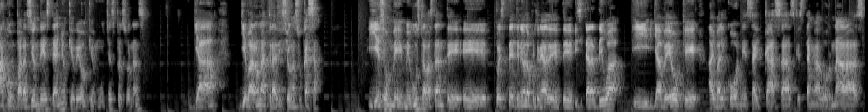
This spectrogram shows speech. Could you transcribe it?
a comparación de este año que veo que muchas personas ya llevaron la tradición a su casa. Y eso me, me gusta bastante. Eh, pues he tenido la oportunidad de, visitar Antigua y ya veo que hay balcones, hay casas que están adornadas,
